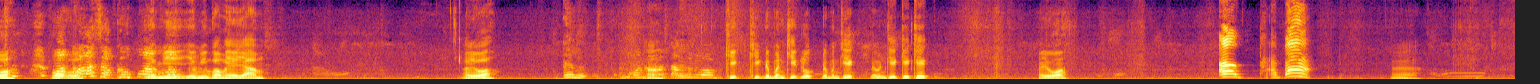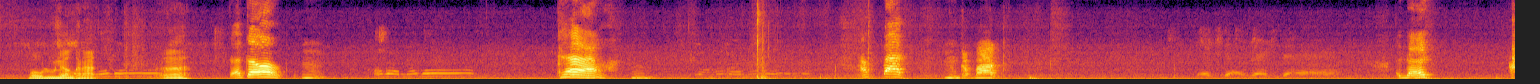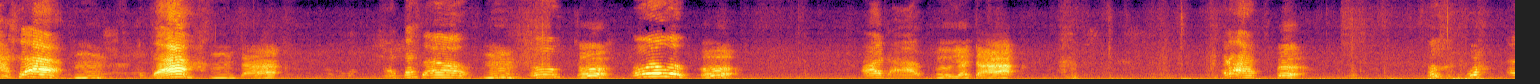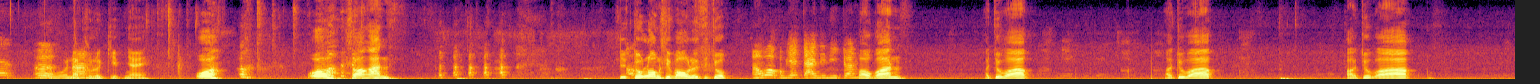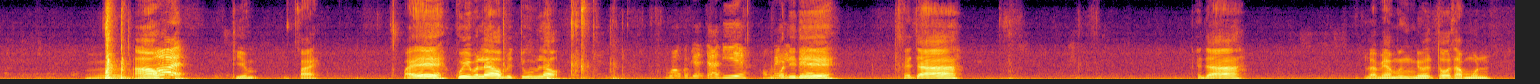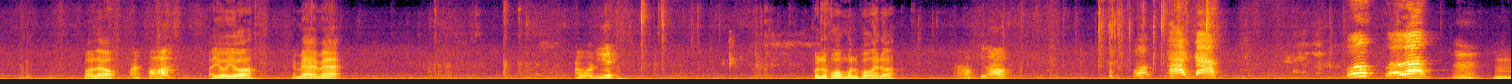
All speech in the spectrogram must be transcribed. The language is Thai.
อ้วโอ้างโอ้โทรศัพท์กูวางยังมียังมีความพยายามอายุวางโทรศัพท์ทั้งลมคลิกคลิกดับเบิลคลิกลูกดับเบิลคลิกดับเบิลคลิกคลิกคลิกอายุเอาป้าป้าเออโอ้รู้เรื่องขนาดเออ แล้วก็อืม แค่ อืม เอาป้า อืมกลับบ้านเด็กอาชาอืมจ้าอืมจ้าจ้าจ้าอืมโอ้เออโอ้เอออาจ้าเออยายจ๋าอะไรเออโอ้ เออโอ้นักธุรกิจใหญ่ โอ้ โอ้สองอันสิตกลงสิเว้าหรือสิจบเอาเว่ากับยายจ๋าดีๆจอนเป่าก่อนเอาจุบออกเอาจุบออกเอาจุบออกเออเอาโอ้ยทีมไป ไป คุยมันแล้วไปจุบมันแล้วเว่ากับยายจ๋าดีของแม่วันนี่ดีแต่ๆนะจ๊ะ นะจ๊ะแล้วแม่มึงเดี๋ยวโทรศัพท์มุนพอแล้วมาขออายุเยอะให้แม่ให้แม่ เอาดีเปิดลำโพงเปิดลำโพงให้เด้อเอาซื้อเอา โอ้ชาจับโอ้เว้ย อืม อืม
